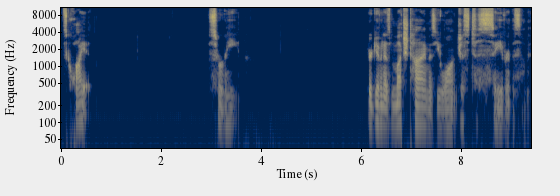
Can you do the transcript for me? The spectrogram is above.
It's quiet, serene. You're given as much time as you want just to savor the summit.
